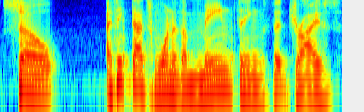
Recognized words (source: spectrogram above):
So I think that's one of the main things that drives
